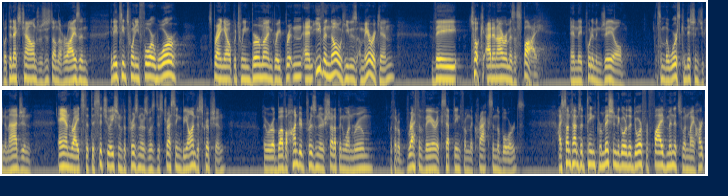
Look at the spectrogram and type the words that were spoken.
But the next challenge was just on the horizon. In 1824, war sprang out between Burma and Great Britain, and even though he was American, they took Adoniram as a spy and they put him in jail. Some of the worst conditions you can imagine. Anne writes that the situation of the prisoners was distressing beyond description. There were above 100 prisoners shut up in one room without a breath of air excepting from the cracks in the boards. I sometimes obtained permission to go to the door for five minutes when my heart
